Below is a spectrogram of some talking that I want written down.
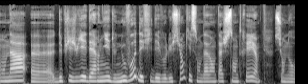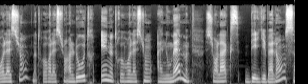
On a euh, depuis juillet dernier de nouveaux défis d'évolution qui sont davantage centrés sur nos relations, notre relation à l'autre et notre relation à nous-mêmes, sur l'axe bélier-balance.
